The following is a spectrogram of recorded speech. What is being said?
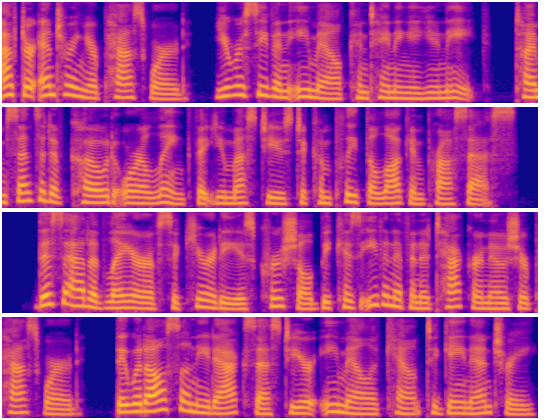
After entering your password, you receive an email containing a unique, time sensitive code or a link that you must use to complete the login process. This added layer of security is crucial because even if an attacker knows your password, they would also need access to your email account to gain entry,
